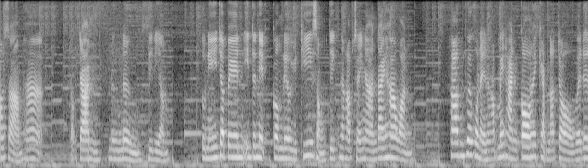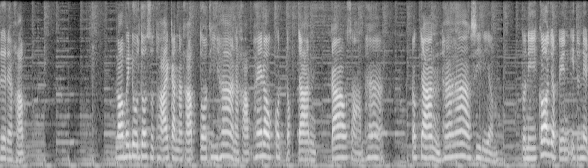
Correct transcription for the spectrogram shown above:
935 ดอกจัน 11 สี่เหลี่ยม ตัวนี้จะเป็นอินเทอร์เน็ตความเร็วอยู่ที่2จิกนะครับ ใช้งานได้ 5 วัน ถ้าเพื่อนๆคนไหนนะครับ ไม่ทันก็ให้แคปหน้าจอไว้ได้เลยนะครับเราไปดูตัวสุดท้ายกันนะครับ ตัวที่ 5 นะครับ ให้เรากดดอกจัน 935 ดอกจัน55 สี่เหลี่ยม ตัวนี้ก็จะเป็นอินเทอร์เน็ต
